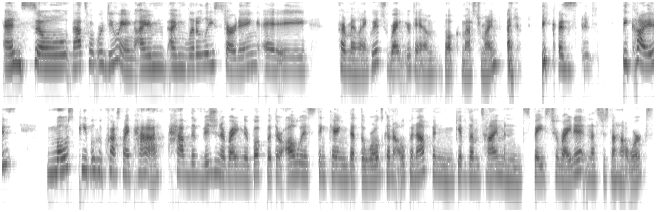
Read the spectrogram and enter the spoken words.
And so that's what we're doing. I'm I'm literally starting a pardon my language, write your damn book mastermind because because most people who cross my path have the vision of writing their book, but they're always thinking that the world's going to open up and give them time and space to write it. And that's just not how it works.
